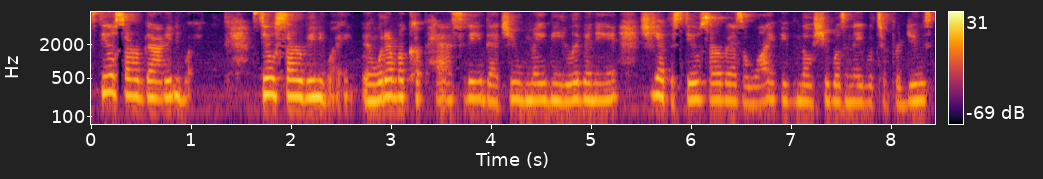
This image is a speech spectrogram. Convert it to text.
still serve God anyway still serve anyway. In whatever capacity that you may be living in she had to still serve as a wife even though she wasn't able to produce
